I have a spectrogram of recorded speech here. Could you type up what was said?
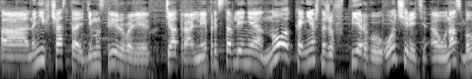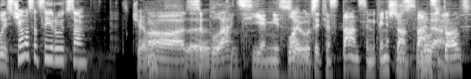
А, На них часто демонстрировали театральные представления, но, конечно же, в первую очередь а, у нас балы с чем ассоциируются? С чем? А, С, С э, платьями, с Ладно, вот с, этим. с танцами, конечно же, с Танцами, Ну, танц-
